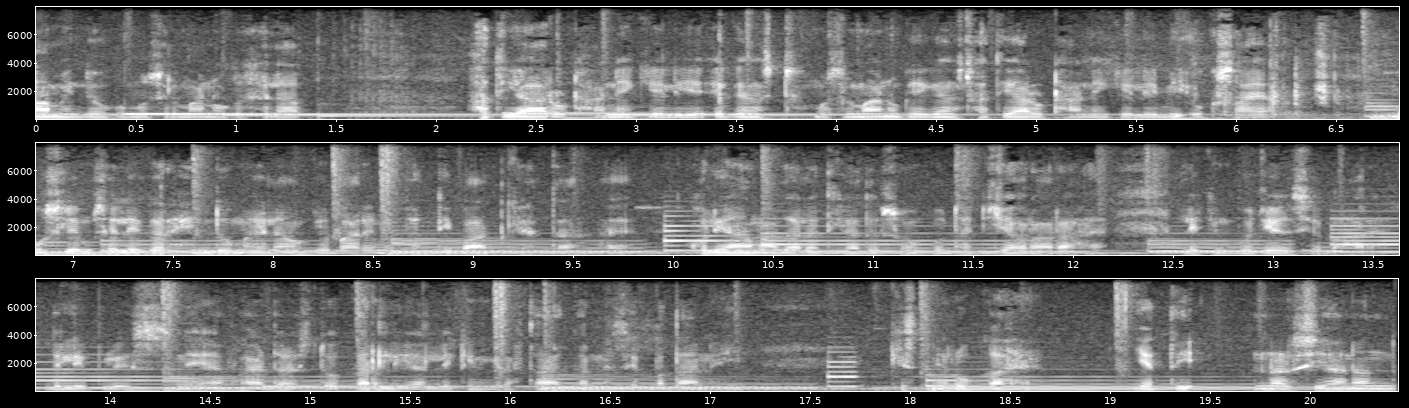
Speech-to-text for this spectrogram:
आम हिंदुओं को मुसलमानों के खिलाफ हथियार उठाने के लिए अगेंस्ट मुसलमानों के अगेंस्ट हथियार उठाने के लिए भी उकसाया। मुस्लिम से लेकर हिंदू महिलाओं के बारे में गंदी बात कहता है। खुलेआम अदालत के आदेशों को धज्जिया उड़ा रहा है, लेकिन वो जेल से बाहर है। दिल्ली पुलिस ने एफआईआर दर्ज तो कर लिया, लेकिन गिरफ़्तार करने से पता नहीं किसने रोका है। यदि नरसिंहानंद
